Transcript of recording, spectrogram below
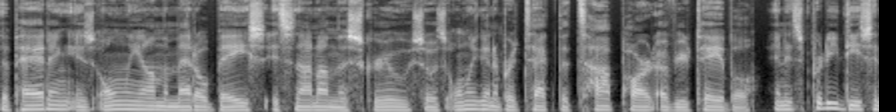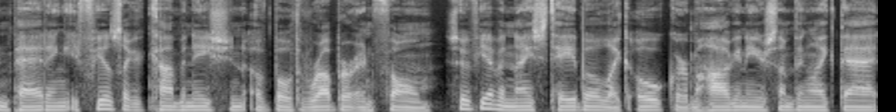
The padding is only on the metal base, it's not on the screw, so it's only going to protect the top part of your table. And it's pretty decent padding, it feels like a combination of both rubber and foam. So if you have a nice table like oak or mahogany or something like that,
